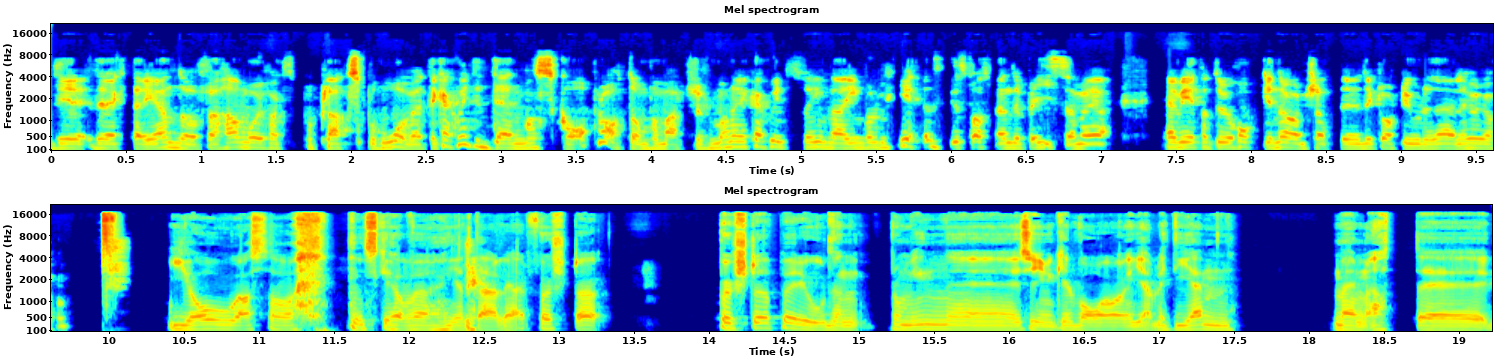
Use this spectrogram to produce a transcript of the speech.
direkt där igen då, för han var ju faktiskt på plats på Hovet. Det är kanske inte är den man ska prata om på matchen, för man är kanske inte så himla involverad i vad som händer på isen. Men jag, jag vet att du är hockeynörd, så att det, eh, det är klart du gjorde det, eller hur Jakob? Jo, alltså, nu ska jag vara helt ärlig här. Första, första perioden från min eh, synvinkel var jävligt jämn. Men att eh,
